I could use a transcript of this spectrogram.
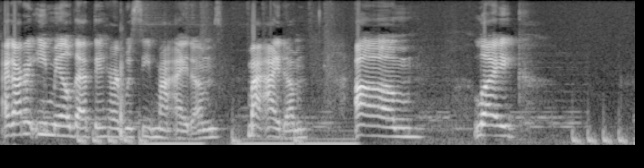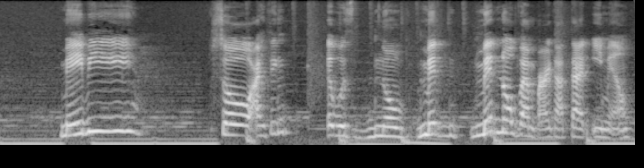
I got an email that they had received my items, my item. Um, like maybe, so I think it was no mid mid-November I got that email.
